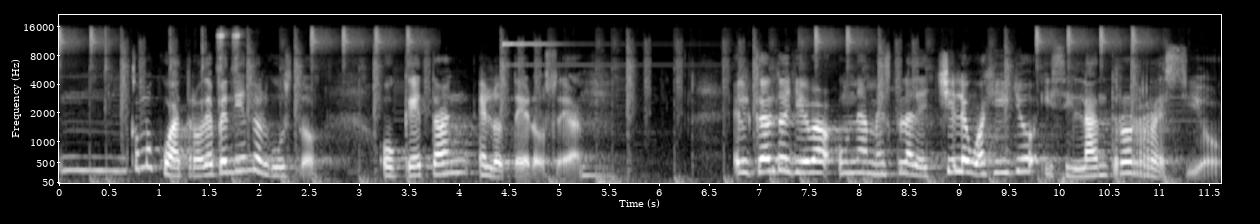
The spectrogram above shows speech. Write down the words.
mm, como 4, dependiendo del gusto o qué tan eloteros sean. El caldo lleva una mezcla de chile guajillo y cilantro recio.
